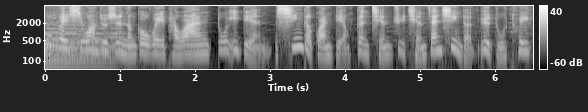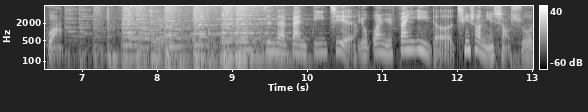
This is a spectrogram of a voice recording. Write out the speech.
我会希望就是能够为台湾多一点新的观点，更前具前瞻性的阅读推广。正在办第一届有关于翻译的青少年小说。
